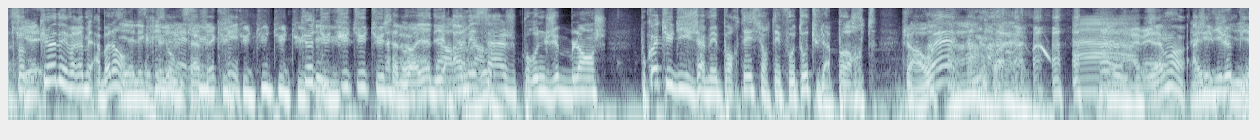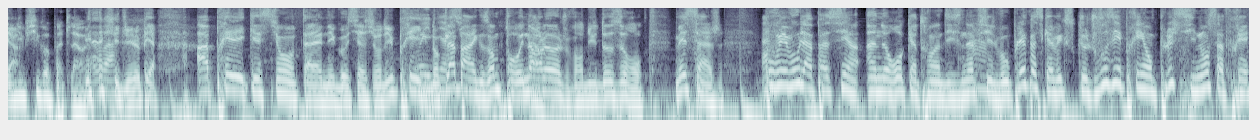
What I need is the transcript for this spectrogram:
que des vrais. Ah bah non, Et elle écrit que donc messages tu, tu, tu, tu, tu, Que t'es tu, vu. tu, tu, tu, ça ne veut rien dire. J'adore, Un message pour une jupe blanche. Pourquoi tu dis jamais porté sur tes photos, tu la portes Genre ouais. Ah, ouais. Ah, évidemment. Ah, j'ai dit le pire. Du psychopathe là. ouais. J'ai dit le pire. Après les questions, t'as la négociation du prix. Oui, Donc là, sûr. par exemple, pour une Ah. horloge vendue 2 euros. Message. Ah. Pouvez-vous la passer à 1,99€ s'il vous plaît? Parce qu'avec ce que je vous ai pris en plus, sinon ça ferait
